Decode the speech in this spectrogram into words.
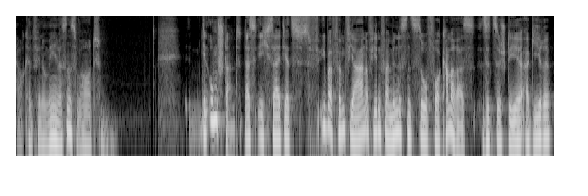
Ja, auch kein Phänomen, was ist denn das Wort? Den Umstand, dass ich seit jetzt über fünf Jahren auf jeden Fall mindestens so vor Kameras sitze, stehe, agiere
